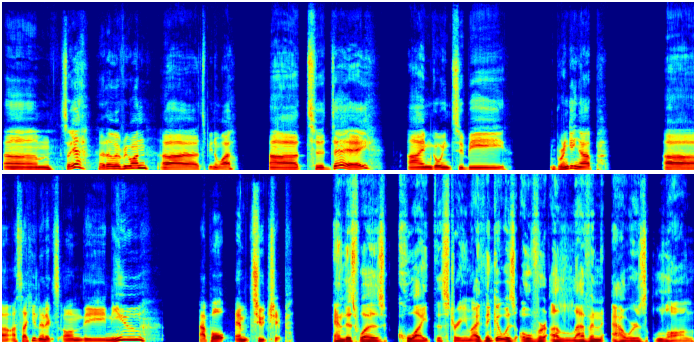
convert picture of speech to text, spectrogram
Um, so yeah, hello everyone. Uh, it's been a while. Uh, today I'm going to be bringing up uh, Asahi Linux on the new Apple M2 chip. And this was quite the stream. I think it was over 11 hours long.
